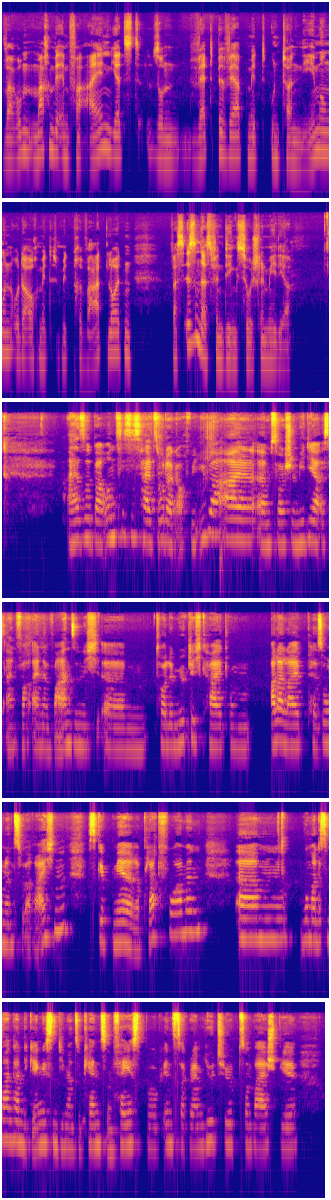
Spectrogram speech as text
Warum machen wir im Verein jetzt so einen Wettbewerb mit Unternehmungen oder auch mit, mit Privatleuten? Was ist denn das für ein Ding, Social Media? Also bei uns ist es halt so, dass auch wie überall, ähm, Social Media ist einfach eine wahnsinnig ähm, tolle Möglichkeit, um allerlei Personen zu erreichen. Es gibt mehrere Plattformen, ähm, wo man das machen kann. Die gängigsten, die man so kennt, sind Facebook, Instagram, YouTube zum Beispiel.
